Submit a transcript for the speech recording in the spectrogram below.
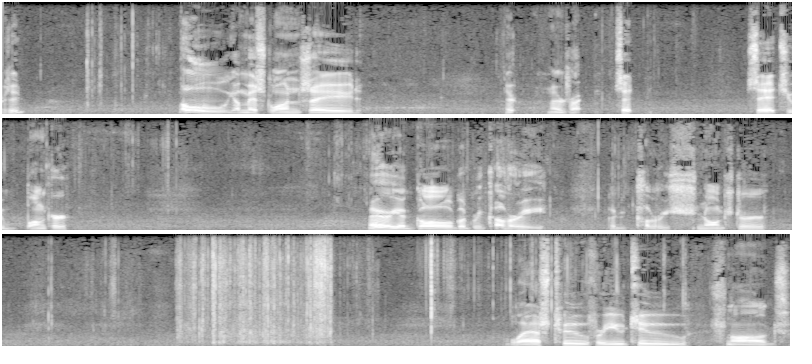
Is it? Oh, you missed one, Sade. There, another try. Sit. Sit, you bunker. There you go. Good recovery. Good recovery, snogster. Last two for you two, snogs.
